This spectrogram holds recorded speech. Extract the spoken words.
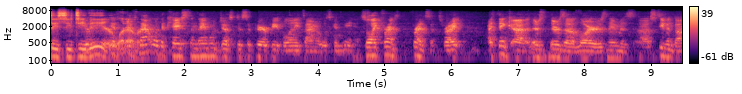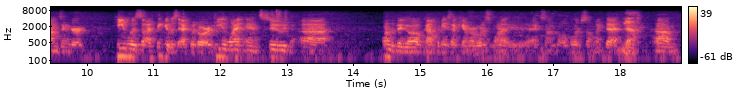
CCTV or if, whatever? If that were the case, then they would just disappear people anytime it was convenient. So, like for instance, for instance, right? I think uh, there's there's a lawyer. His name is uh, Steven Donziger. He was, I think it was Ecuador. He went and sued uh, one of the big oil companies. I can't remember what it's one of ExxonMobil or something like that. yeah. Um,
